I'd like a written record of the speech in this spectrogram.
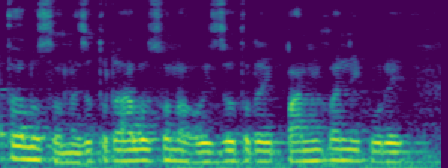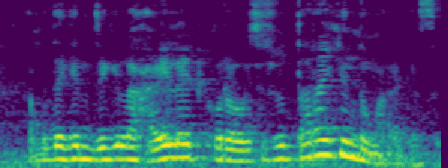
এত আলোচনা, যতটা আলোচনা হয়েছে যতটা পানি পানি করে, আপনি দেখেন যেগুলো হাইলাইট করা হয়েছে, শুধু তারাই কিন্তু মারা গেছে।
